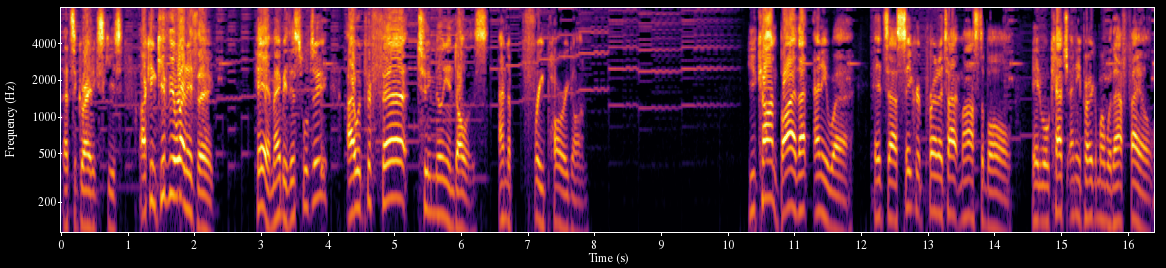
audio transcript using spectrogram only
That's a great excuse. I can give you anything. Here, maybe this will do. I would prefer $2 million and a free Porygon. You can't buy that anywhere. It's our secret prototype Master Ball. It will catch any Pokemon without fail.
